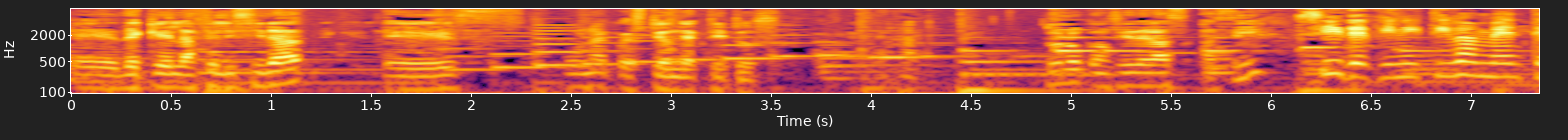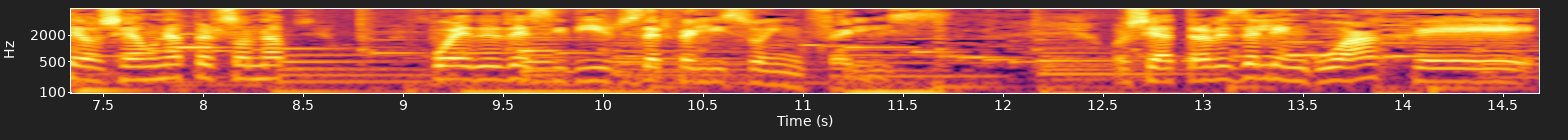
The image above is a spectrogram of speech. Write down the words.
eh, de que la felicidad es una cuestión de actitud. ¿Tú lo consideras así? Sí, definitivamente. O sea, una persona puede decidir ser feliz o infeliz. O sea, a través del lenguaje,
